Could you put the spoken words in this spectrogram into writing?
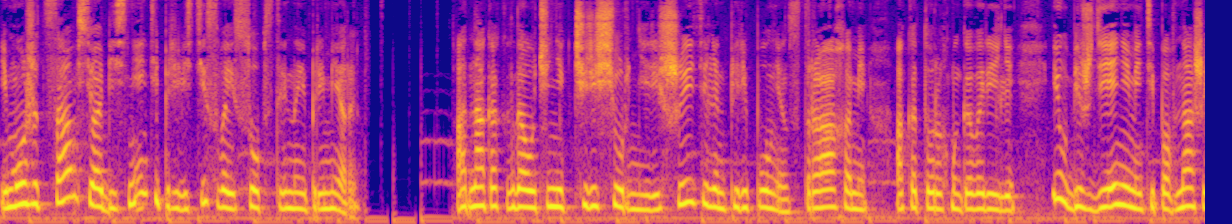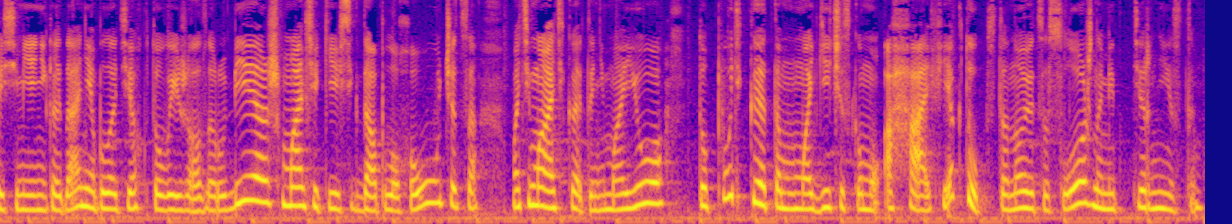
и может сам все объяснить и привести свои собственные примеры. Однако, когда ученик чересчур нерешителен, переполнен страхами, о которых мы говорили, и убеждениями, типа в нашей семье никогда не было тех, кто выезжал за рубеж, мальчики всегда плохо учатся, математика это не мое, то путь к этому магическому аха-эффекту становится сложным и тернистым.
